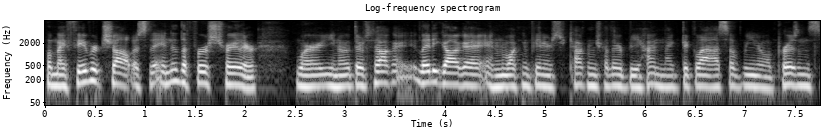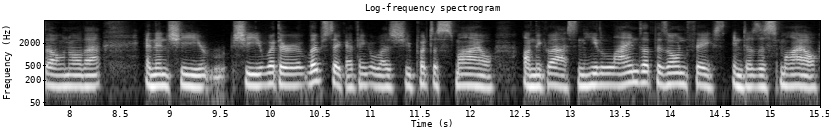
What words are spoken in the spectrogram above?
But my favorite shot was the end of the first trailer where you know they're talking lady gaga and Joaquin Phoenix are talking to each other behind like the glass of you know a prison cell and all that. And then she she with her lipstick i think it was she puts a smile on the glass and he lines up his own face and does a smile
